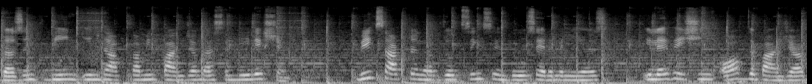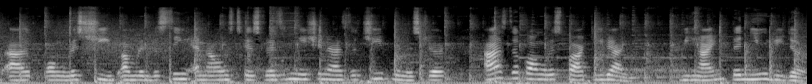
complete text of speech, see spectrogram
doesn't win in the upcoming Punjab Assembly election. Weeks after Navjot Singh Sidhu's ceremonious elevation of the Punjab as Congress chief, Amrinder Singh announced his resignation as the chief minister as the Congress party rallied behind the new leader.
